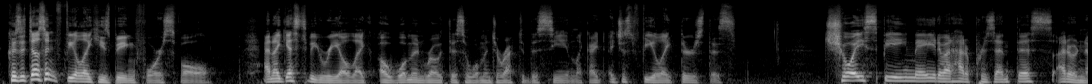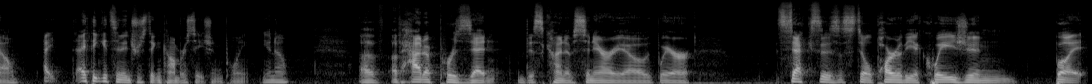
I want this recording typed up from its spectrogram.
because it doesn't feel like he's being forceful. And I guess to be real, like a woman wrote this, a woman directed this scene. Like I, I just feel like there's this choice being made about how to present this. I don't know. I, I think it's an interesting conversation point, you know, of of how to present this kind of scenario where sex is still part of the equation, but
